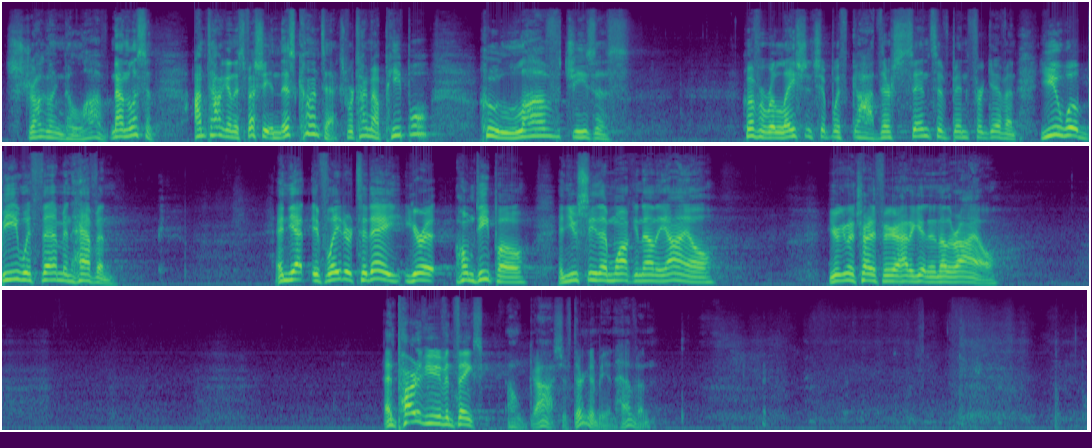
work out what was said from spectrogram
struggling to love? Now, listen, I'm talking, especially in this context, we're talking about people who love Jesus who have a relationship with God. Their sins have been forgiven. You will be with them in heaven. And yet, if later today you're at Home Depot and you see them walking down the aisle, you're going to try to figure out how to get in another aisle. And part of you even thinks, oh gosh, if they're going to be in heaven.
